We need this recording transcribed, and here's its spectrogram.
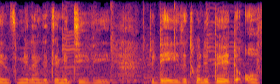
Prince Miller Entertainment TV. Today is the 23rd of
